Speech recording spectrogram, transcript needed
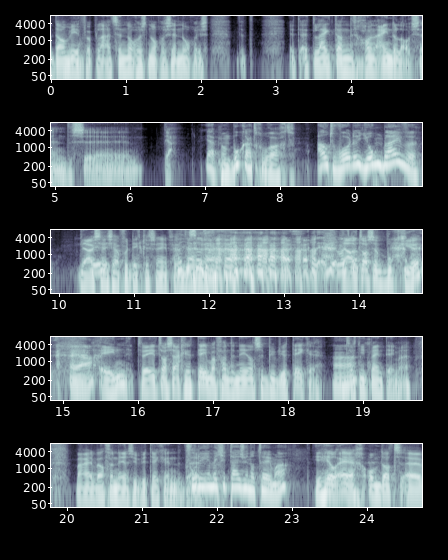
dan weer verplaatsen. Nog eens, nog eens en nog eens. Het, het, het lijkt dan gewoon eindeloos. Hè. Dus uh, ja. Jij hebt een boek uitgebracht. Oud worden, jong blijven. Ja, zes jaar voor dik geschreven. Wat is het? nou, het was een boekje. Ja. Eén. Twee, het was eigenlijk het thema van de Nederlandse bibliotheken. Het was niet mijn thema, maar wel van de Nederlandse biblioteken. Voelde je een beetje thuis in dat thema? Ja, heel erg, omdat uh,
